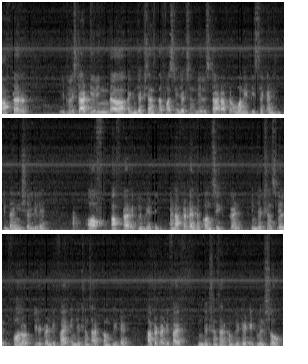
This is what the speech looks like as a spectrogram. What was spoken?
after it will start giving the injections. The first injection will start after 180 seconds in the initial delay of after equilibrating and after that the consequent injections will follow till 25 injections are completed. After 25 injections are completed it will show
